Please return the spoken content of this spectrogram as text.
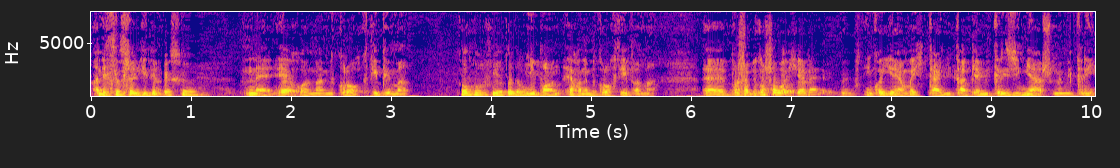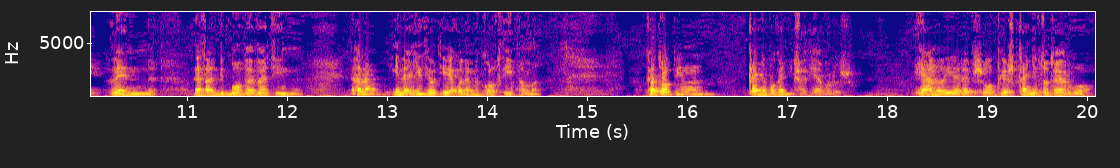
Αν έχει Ναι, έχω ένα μικρό χτύπημα. Όπω Λοιπόν, έχω ένα μικρό χτύπημα. Ε, Προσωπικώς όχι, αλλά η οικογένεια μου έχει κάνει κάποια μικρή ζημιά, σου με μικρή. Δεν, δεν θα την πω βέβαια την. Αλλά είναι αλήθεια ότι έχω ένα μικρό χτύπημα. Κατόπιν κάνει αποκαλύψεις ο διάβολος. Εάν ο ιερεύς, ο οποίος κάνει αυτό το έργο,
